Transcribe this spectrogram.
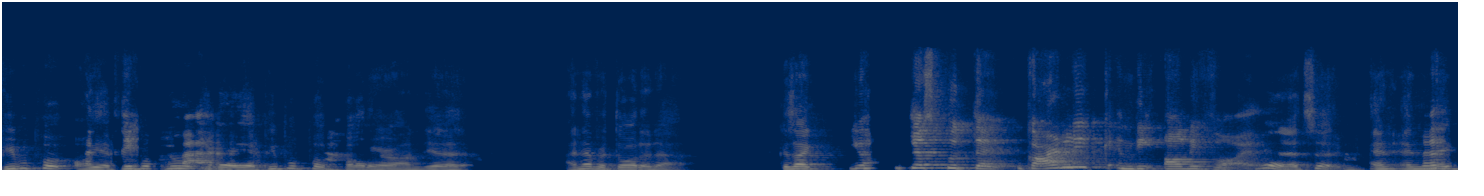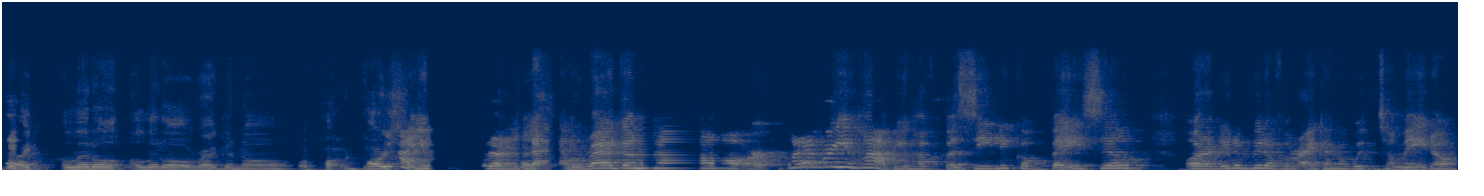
People put oh yeah people do yeah yeah people put butter on yeah. I never thought of that because like you Just put the garlic and the olive oil. Yeah, that's it. And and That's maybe it. like a little a little oregano or par- parsley. Yeah, you put a le- oregano or whatever you have. You have basilic or basil or a little bit of oregano with tomato.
